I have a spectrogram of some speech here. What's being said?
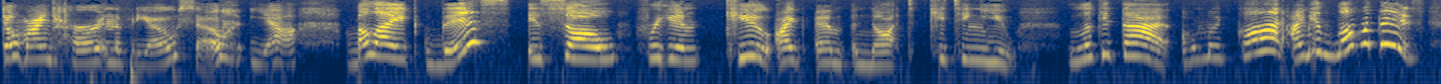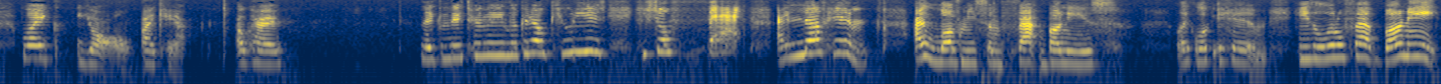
don't mind her in the video. So, yeah. But like this is so freaking cute. I am not kidding you. Look at that. Oh my god, I'm in love with this. Like, y'all, I can't. Okay? Like, literally, look at how cute he is. He's so fat. I love him. I love me some fat bunnies. Like, look at him. He's a little fat bunny.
